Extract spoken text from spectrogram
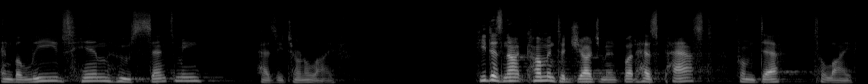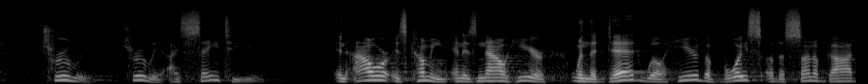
and believes him who sent me has eternal life. He does not come into judgment, but has passed from death to life. Truly, truly, I say to you, an hour is coming and is now here when the dead will hear the voice of the Son of God,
